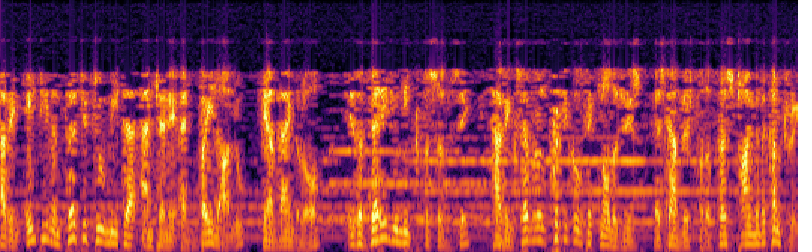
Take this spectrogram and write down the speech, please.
having 18 and 32 meter antennae at Byalalu, near Bangalore, is a very unique facility, having several critical technologies established for the first time in the country.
